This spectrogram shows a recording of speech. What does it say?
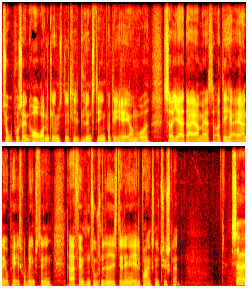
2 procent over den gennemsnitlige lønstigning på DA-området. Så ja, der er masser, og det her er en europæisk problemstilling. Der er 15.000 ledige stillinger i elbranchen i Tyskland. Så,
